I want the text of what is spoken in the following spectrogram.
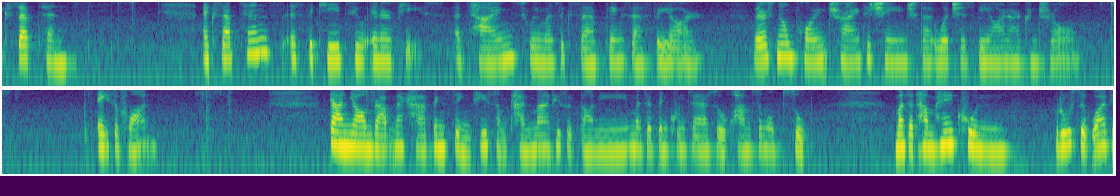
Acceptance. Acceptance is the key to inner peace. At times, we must accept things as they are. There's no point trying to change that which is beyond our control. Ace of Wands. การยอมรับนะคะเป็นสิ่งที่สำคัญมากที่สุดตอนนี้ มันจะเป็นกุญแจสู่ความสงบสุข มันจะทำให้คุณ รู้สึกว่าจ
